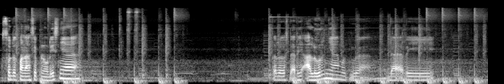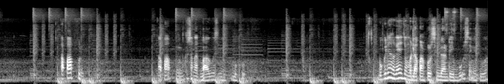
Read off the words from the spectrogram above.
sudut pandang si penulisnya terus dari alurnya menurut gue dari apa pun. Apa pun itu sangat bagus nih buku. Buku ini harganya cuma 89 ribu seingat gue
